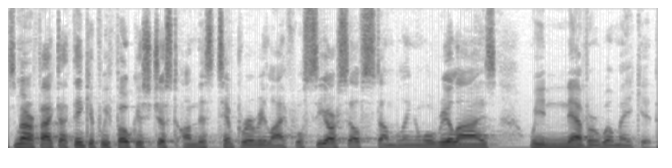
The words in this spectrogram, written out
As a matter of fact, I think if we focus just on this temporary life, we'll see ourselves stumbling and we'll realize we never will make it.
